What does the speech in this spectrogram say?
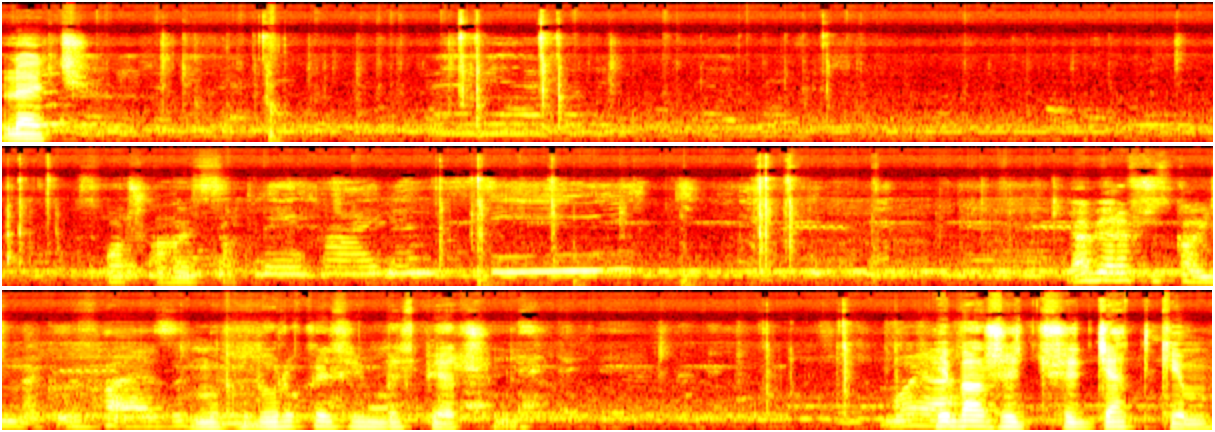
Leć. Spoczko, Hessa. Ja biorę wszystko inne, kurwa, Ezy. No jest im bezpiecznie. Moja... Chyba, że przed dziadkiem.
